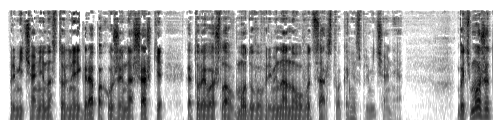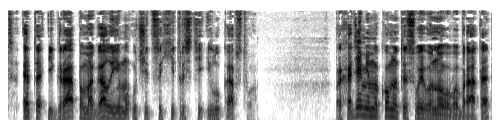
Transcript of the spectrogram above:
Примечание «настольная игра», похожая на шашки – которая вошла в моду во времена Нового Царства, конец примечания. Быть может, эта игра помогала ему учиться хитрости и лукавству. Проходя мимо комнаты своего нового брата,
